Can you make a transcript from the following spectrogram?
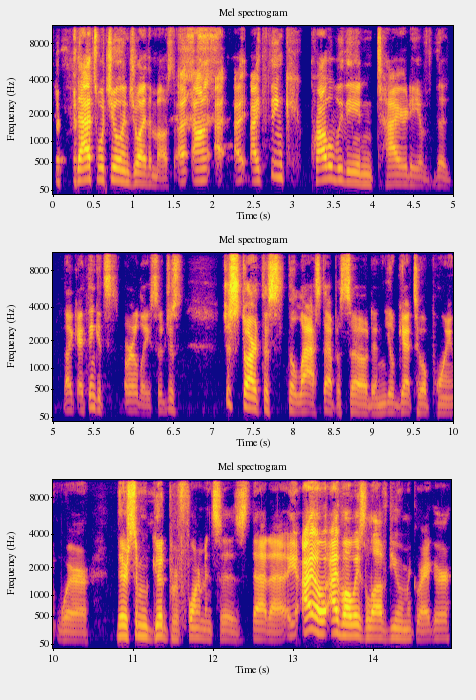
that's what you'll enjoy the most. I, I, I, I think probably the entirety of the like. I think it's early, so just just start this the last episode, and you'll get to a point where there's some good performances that uh, I I've always loved Ewan McGregor.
